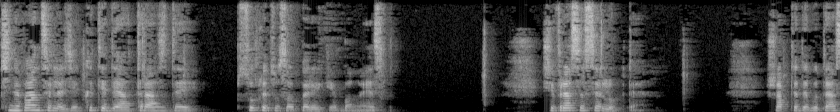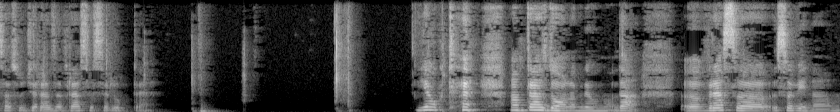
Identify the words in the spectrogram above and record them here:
cineva înțelege cât e de atras de sufletul său pereche, bănuiesc, și vrea să se lupte. Șapte de bute asta sugerează, vrea să se lupte. Ia uite, am tras două în loc de unul. Da, vrea să, să vină,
